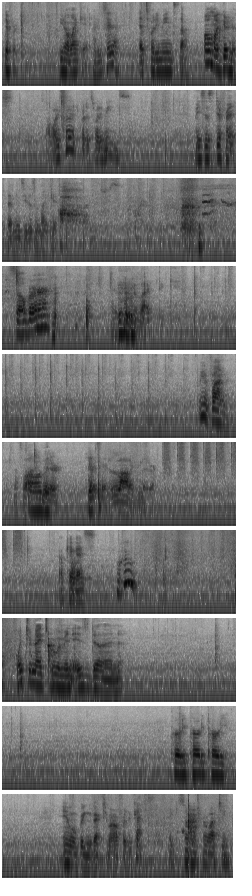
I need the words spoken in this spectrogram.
Different. You don't like it? I didn't say that. That's what he means, though. Oh my goodness. It's not what he said, but it's what he means. When he says different, that means he doesn't like it. Oh, Silver and galactic. We have fun. That's a lot all of glitter. Yep. That is a lot of glitter. Okay, guys. Woohoo! Winter Nights for Women is done. Purdy, purdy, purdy. And we'll bring you back tomorrow for the cut. Thank you so much for watching.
